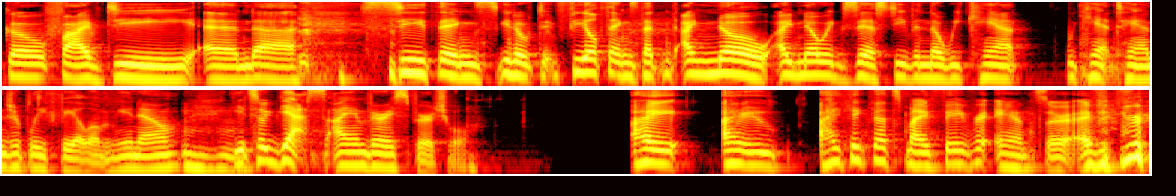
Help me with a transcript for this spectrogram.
go 5d and uh, see things you know to feel things that i know i know exist even though we can't we can't tangibly feel them you know? Mhm. so yes i am very spiritual. I I I think that's my favorite answer I've ever.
